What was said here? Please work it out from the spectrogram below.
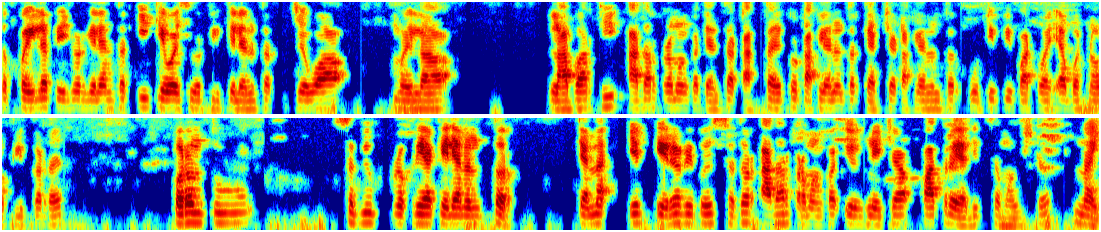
तर पहिल्या पेजवर गेल्यानंतर ई केवायसीवर क्लिक केल्यानंतर जेव्हा महिला लाभार्थी आधार क्रमांक त्यांचा टाकतायत तो टाकल्यानंतर कॅप्चर टाकल्यानंतर ओ टी पी पाठवा या बटनावर क्लिक करतायत. परंतु सगळी प्रक्रिया केल्यानंतर त्यांना एक एरर येतोय. सदर आधार क्रमांक योजनेच्या पात्र यादीत समाविष्ट नाही.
